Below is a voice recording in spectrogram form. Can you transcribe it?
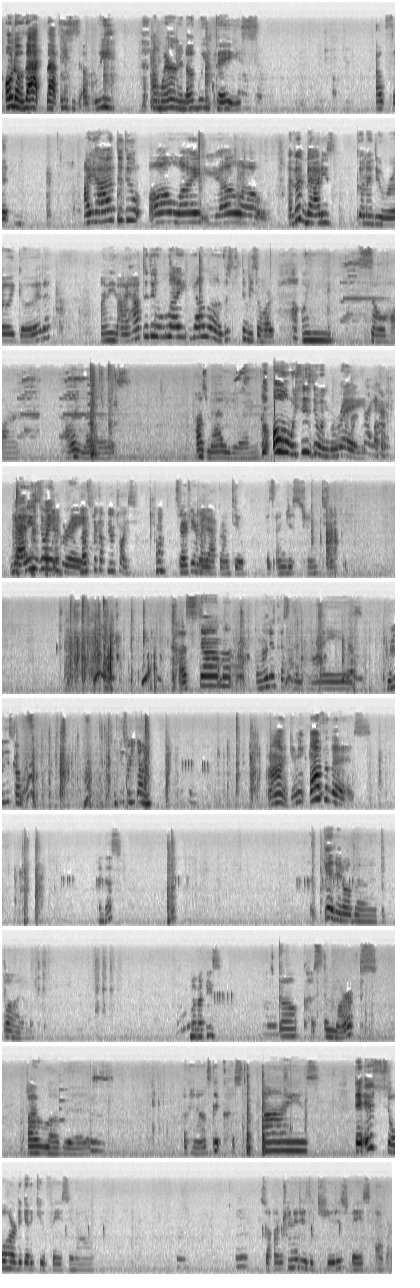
Oh no, that that face is ugly. I'm wearing an ugly face outfit. I have to do all light yellow. I bet Maddie's gonna do really good. I mean, I have to do light yellow. This is gonna be so hard. I mean, so hard. I like this. How's Maddie doing? Oh, she's doing great. Okay, Maddie's doing great. let's pick up your toys. Come on. Sorry if you're in my background too, because I'm just trying to custom. I'm gonna do custom eyes. Where do these go? Put these where you got them. On, ah, get me off of this. And this? Get it all down at the bottom. What about these? Let's go custom marks. I love this. Okay, now let's get custom eyes. It is so hard to get a cute face, you know. So I'm trying to do the cutest face ever.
